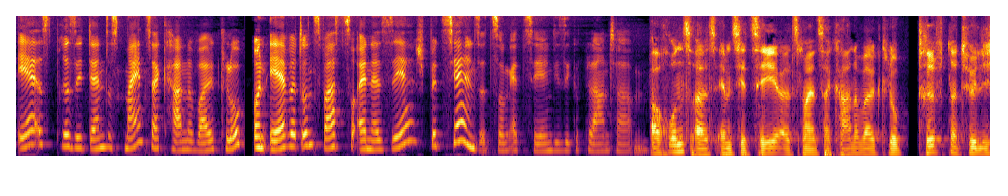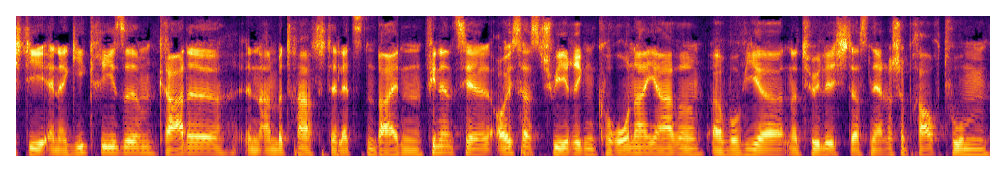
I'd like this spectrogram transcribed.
Er ist Präsident des Mainzer Karnevalclub und er wird uns was zu einer sehr speziellen Sitzung erzählen, die sie geplant haben. Auch uns als MCC, als Mainzer Karnevalclub, trifft natürlich die Energiekrise, gerade in Anbetracht der letzten beiden finanziell äußerst schwierigen Corona-Jahre, äh, wo wir natürlich das närrische Brauchtum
